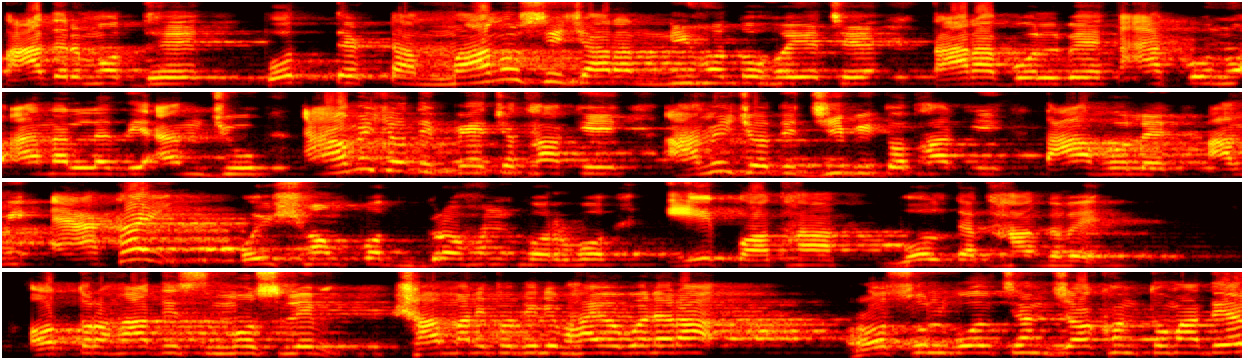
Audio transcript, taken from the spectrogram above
তাদের মধ্যে প্রত্যেকটা মানুষই যারা নিহত হয়েছে, তারা বলবে আনজু, আমি যদি বেঁচে থাকি, আমি যদি জীবিত থাকি, তাহলে আমি একাই ওই সম্পদ গ্রহণ করব। এ কথা বলতে থাকবে। অত্র হাদিস মুসলিম, সম্মানিত দিনী ভাই বোনেরা রসুল বলছেন যখন তোমাদের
